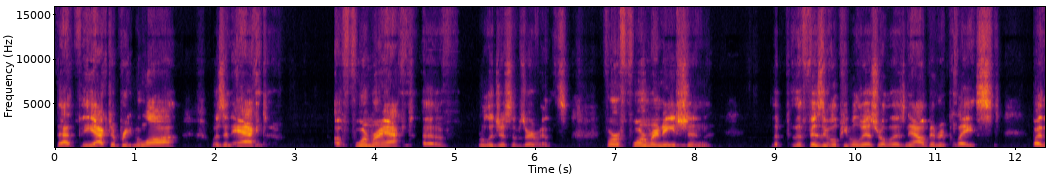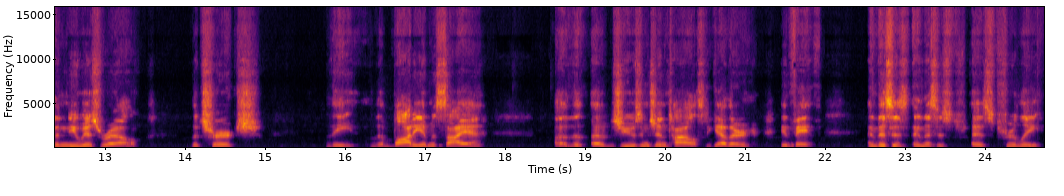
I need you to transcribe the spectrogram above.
that the act of Brit Milah was an act, a former act of religious observance for a former nation. The, the physical people of Israel that has now been replaced by the new Israel, the church, the the body of Messiah, of, the, of Jews and Gentiles together in faith, and this is and this is is truly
